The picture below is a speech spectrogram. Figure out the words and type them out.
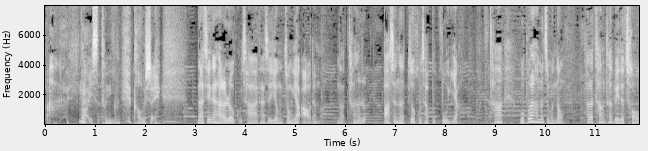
啊，不好意思吞一口口水。那现在它的肉骨茶，它是用中药熬的嘛？那它的肉巴生的肉骨茶不不一样，它我不知道他们怎么弄，它的汤特别的稠，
